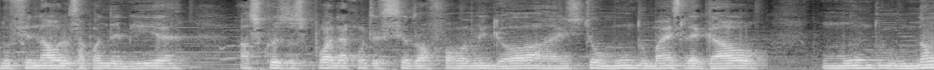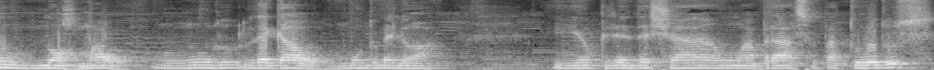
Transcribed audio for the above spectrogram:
no final dessa pandemia. As coisas podem acontecer de uma forma melhor, a gente tem um mundo mais legal, um mundo não normal, um mundo legal, um mundo melhor. E eu queria deixar um abraço para todos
